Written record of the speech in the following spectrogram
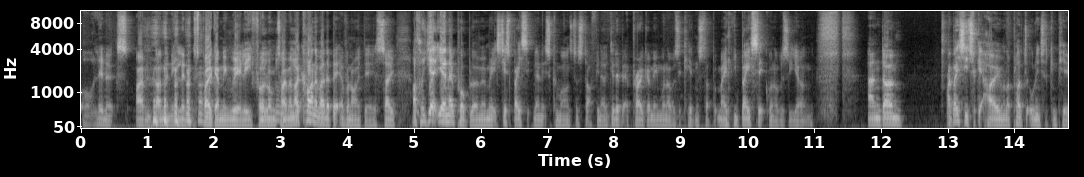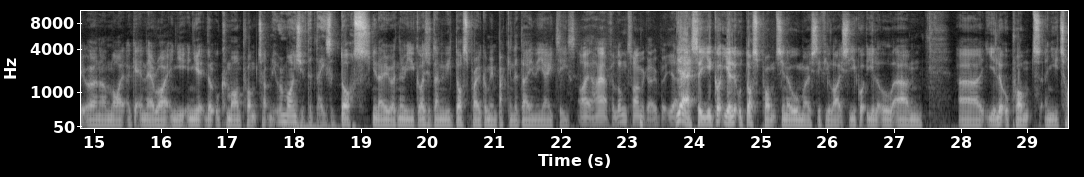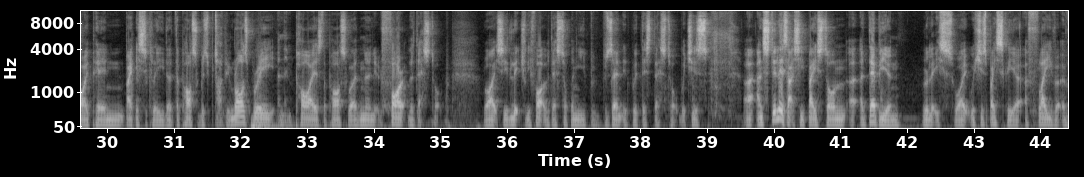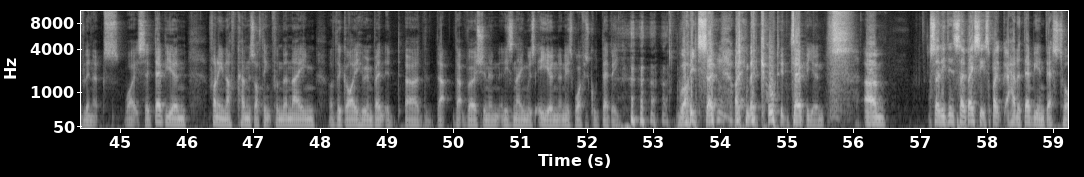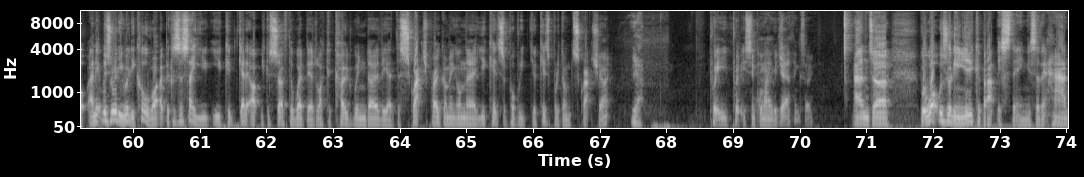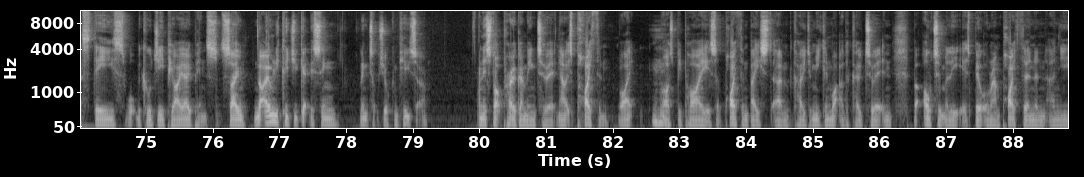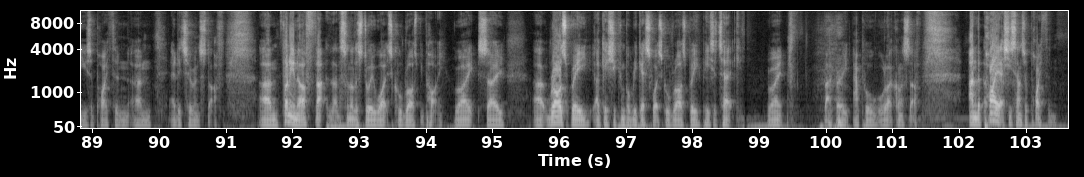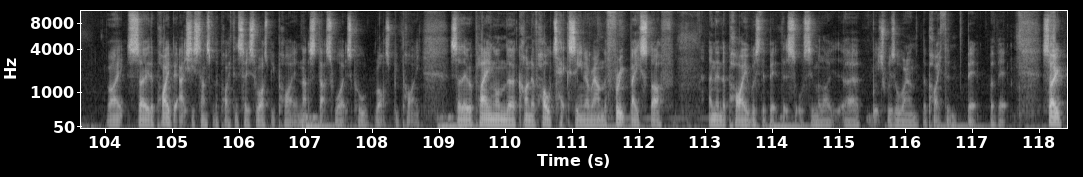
"Oh, Linux! I haven't done any Linux programming really for a long time, and I kind of had a bit of an idea." So I thought, "Yeah, yeah, no problem." I mean, it's just basic Linux commands and stuff. You know, did a bit of programming when I was a kid and stuff, but mainly basic when I was young. And um, I basically took it home and I plugged it all into the computer and I'm like, I get in there right and you and you the little command prompt up and it reminds you of the days of DOS. You know, I don't know you guys have done any DOS programming back in the day in the eighties. I, I have a long time ago, but yeah. Yeah, so you got your little DOS prompts, you know, almost if you like. So you got your little um uh, your little prompt and you type in basically the, the password was type in raspberry and then pi as the password and then it would fire up the desktop right? So you literally fire up the desktop and you'd be presented with this desktop which is uh, and still is actually based on a, debian release right? Which is basically a, a flavor of linux right? So debian funny enough comes i think from the name of the guy who invented uh, that that version and his name was ian and his wife was called debbie right? So i think they called it debian. Um, so they did so basically it's about, it had a debian desktop and it was really really cool right because I say you, you could get it up you could surf the web they had like a code window they had the scratch programming on there you kids are probably your kids are probably done scratch right yeah, pretty pretty simple Uh, language yeah, I think so. and uh, but what was really unique about this thing is that it had these what we call GPIO pins. So not only could you get this thing linked up to your computer and then start programming to it. Now it's Python, right? Raspberry Pi is a Python-based um, code, and you can write other code to it. And but ultimately, it's built around Python, and, and you use a Python um, editor and stuff. Um, funny enough, that that's another story why it's called Raspberry Pi, right? So uh, Raspberry, I guess you can probably guess why it's called Raspberry, piece of tech, right? BlackBerry, Apple, all that kind of stuff. And the Pi actually stands for Python, right? So the Pi bit actually stands for the Python, so it's Raspberry Pi, and that's that's why it's called Raspberry Pi. So they were playing on the kind of whole tech scene around the fruit-based stuff, and then the Pi was the bit that sort of similar, uh, which was around the Python bit of it. So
